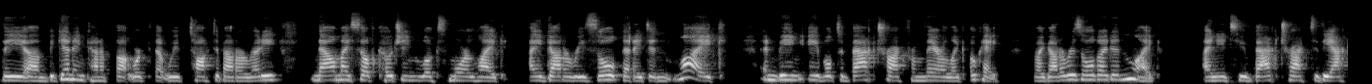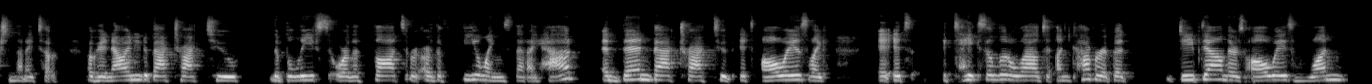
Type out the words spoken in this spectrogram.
the um, beginning kind of thought work that we've talked about already now my self coaching looks more like i got a result that i didn't like and being able to backtrack from there like okay so i got a result i didn't like. I need to backtrack to the action that i took. Okay now i need to backtrack to the beliefs or the thoughts or, or the feelings that i had and then backtrack to it's always like it's it takes a little while to uncover it, but deep down, there's always one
